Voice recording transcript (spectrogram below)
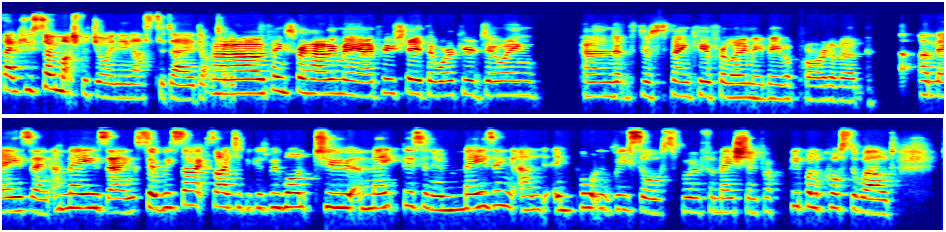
Thank you so much for joining us today, Dr. Oh, thanks for having me. I appreciate the work you're doing. And just thank you for letting me be a part of it. Amazing, amazing. So we're so excited because we want to make this an amazing and important resource for information for people across the world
